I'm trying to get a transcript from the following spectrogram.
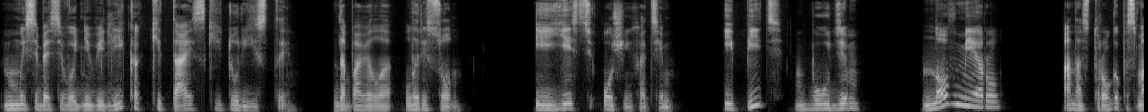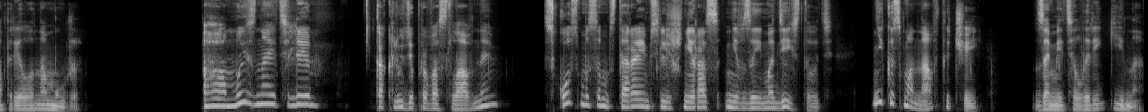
мы себя сегодня вели, как китайские туристы», — добавила Ларисон. «И есть очень хотим. И пить будем, но в меру». Она строго посмотрела на мужа. «А мы, знаете ли, как люди православные, с космосом стараемся лишний раз не взаимодействовать. Не космонавты чей», — заметила Регина.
